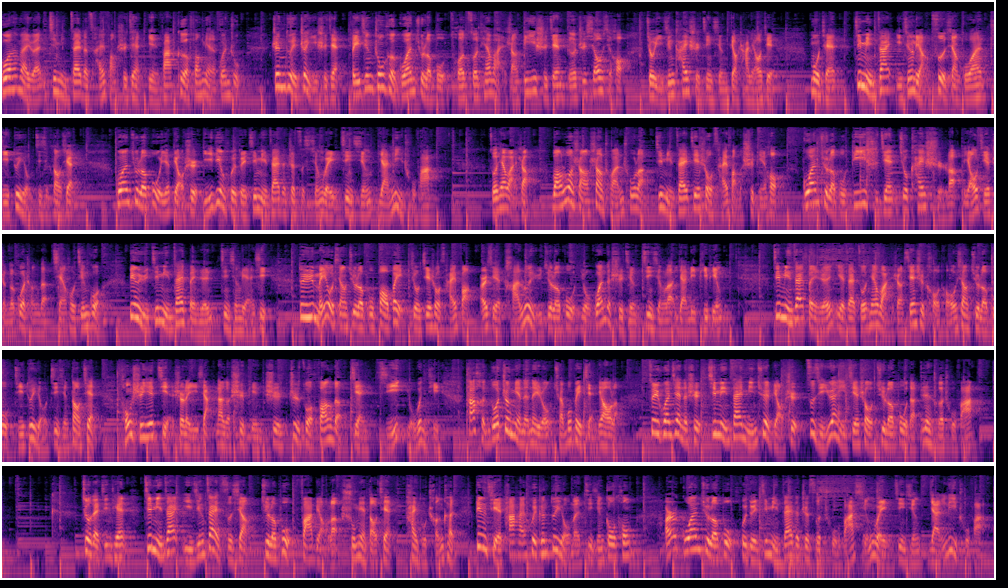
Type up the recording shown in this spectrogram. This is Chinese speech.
国安外援金敏哉的采访事件引发各方面的关注。针对这一事件，北京中赫国安俱乐部从昨天晚上第一时间得知消息后，就已经开始进行调查了解。目前，金敏哉已经两次向国安及队友进行道歉，国安俱乐部也表示一定会对金敏哉的这次行为进行严厉处罚。昨天晚上，网络上上传出了金敏哉接受采访的视频后。国安俱乐部第一时间就开始了了解整个过程的前后经过，并与金敏哉本人进行联系。对于没有向俱乐部报备就接受采访，而且谈论与俱乐部有关的事情，进行了严厉批评。金敏哉本人也在昨天晚上先是口头向俱乐部及队友进行道歉，同时也解释了一下那个视频是制作方的剪辑有问题，他很多正面的内容全部被剪掉了。最关键的是，金敏哉明确表示自己愿意接受俱乐部的任何处罚。就在今天，金敏哉已经再次向俱乐部发表了书面道歉，态度诚恳，并且他还会跟队友们进行沟通。而国安俱乐部会对金敏哉的这次处罚行为进行严厉处罚。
